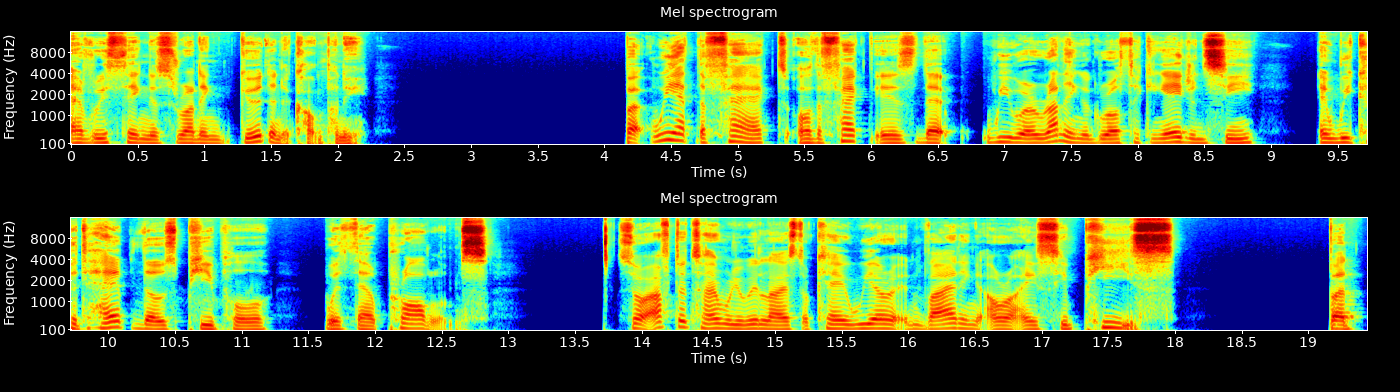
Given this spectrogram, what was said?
everything is running good in a company. But we had the fact, or the fact is that we were running a growth hacking agency and we could help those people with their problems. So after time, we realized okay, we are inviting our ICPs. But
